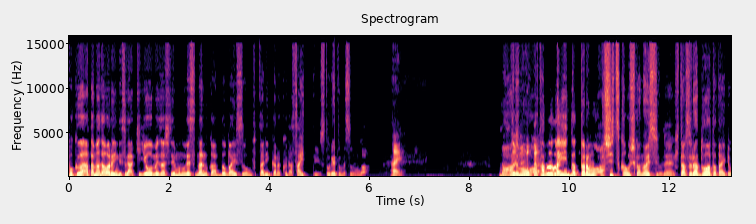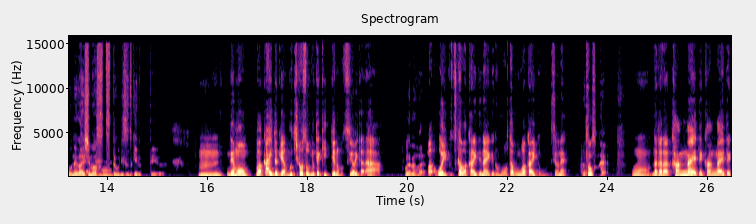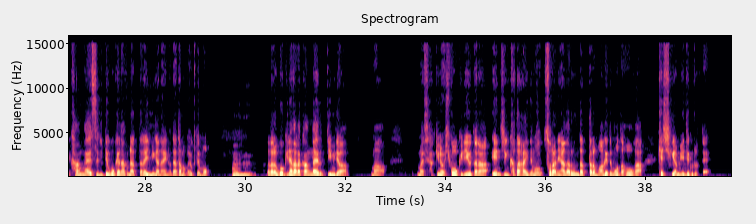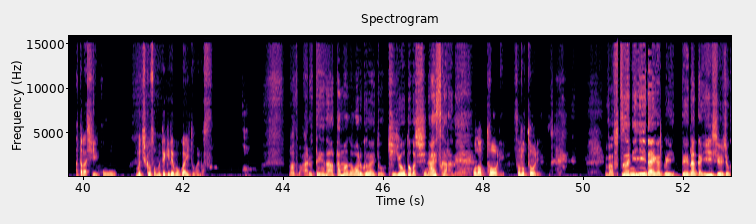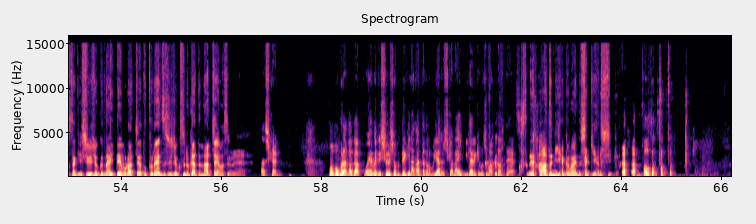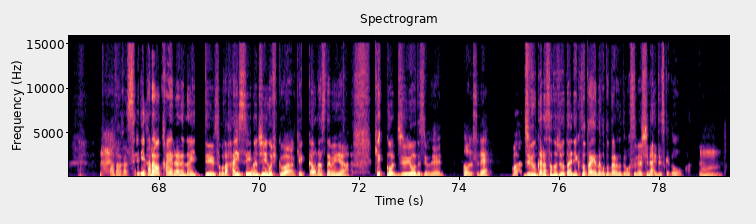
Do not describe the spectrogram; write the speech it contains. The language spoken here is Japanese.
僕は頭が悪いんですが、起業を目指しているものです。何かアドバイスをお二人からくださいっていうストレートな質問が。はい。まあでも、頭がいいんだったらもう足使うしかないですよね。ひたすらドア叩いてお願いしますっつって売り続けるっていう。うん、でも、若い時は無知こそ無敵っていうのも強いから、はい。まあ、おいくつかは書いてないけども、多分若いと思うんですよね。そうですね。うん、だから考えて考えて考えすぎて動けなくなったら意味がないので、頭が良くても。うんうん。だから動きながら考えるっていう意味では、まあ、まあ、さっきの飛行機で言うたら、エンジン片肺でも空に上がるんだったらもう上げてもうた方が景色が見えてくるんで、新しい、無知こそ無敵で僕はいいと思います。まあでもある程度頭が悪くないと起業とかしないですからね。この通り、その通り。やっぱ普通にいい大学行って、なんかいい就職先、就職内定もらっちゃうと、とりあえず就職するかってなっちゃいますよね。確かに。まあ、僕なんか学校辞めて就職できなかったからもうやるしかないみたいな気持ちもあったんで。そうですね。あと200万円の借金あるし。そうそうそうそう。まあだから背に腹は変えられないっていう、そこで排水の陣を引くは、結果を出すためには結構重要ですよね。そうですね。まあ自分からその状態に行くと大変なことになるのでお勧めはしないですけど。うん。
